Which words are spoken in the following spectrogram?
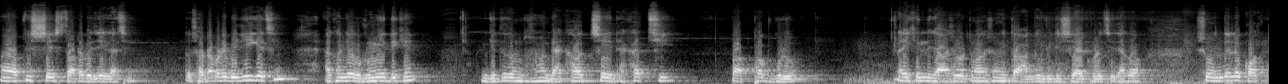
আর অফিস শেষ ছটা বেজে গেছে তো ছটা পরে বেরিয়ে গেছি এখন যে রুমের দিকে গেতে তোমাদের সঙ্গে দেখা হচ্ছে দেখাচ্ছি পাপ পাপগুলো আর এখানে যাওয়া আসবে তোমাদের সঙ্গে তো আগে ভিডিও শেয়ার করেছি দেখো সন্ধ্যেলে কত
